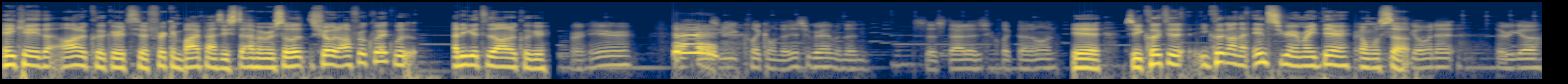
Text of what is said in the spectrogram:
aka the auto clicker, to freaking bypass these staff members. So let's show it off real quick. What, how do you get to the auto clicker? Right here. So you click on the Instagram and then it says status. Click that on. Yeah. So you click it. You click on the Instagram right there. And what's up? Go in it. There we go.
